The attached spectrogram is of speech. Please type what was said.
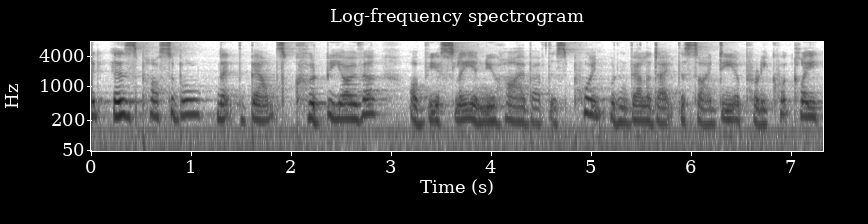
It is possible that the bounce could be over. Obviously, a new high above this point would invalidate this idea pretty quickly,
